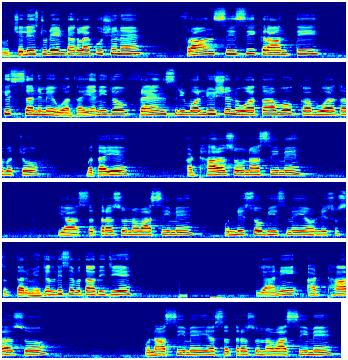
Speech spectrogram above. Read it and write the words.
तो चलिए स्टूडेंट अगला क्वेश्चन है, फ्रांसीसी क्रांति किस सन में हुआ था? यानी जो फ्रांस रिवॉल्यूशन हुआ था, वो कब हुआ था बच्चों? बताइए, अठारह सौ उनासी में या सत्रह सौ नवासी में 1920 में या 1970 में? जल्दी से बता दीजिए। यानी अठारह में या सत्रह सौ नवासी में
